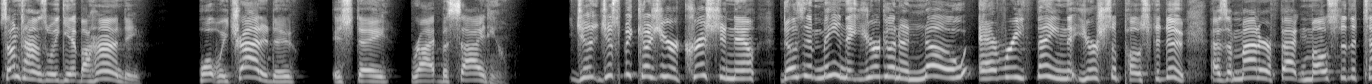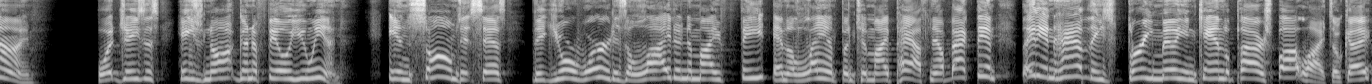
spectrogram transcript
Sometimes we get behind Him. What we try to do is stay right beside Him. Just, because you're a Christian now doesn't mean that you're going to know everything that you're supposed to do. As a matter of fact, most of the time, what Jesus, He's not going to fill you in. In Psalms, it says that your word is a light unto my feet and a lamp unto my path. Now, back then, they didn't have these three million candle power spotlights, okay?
